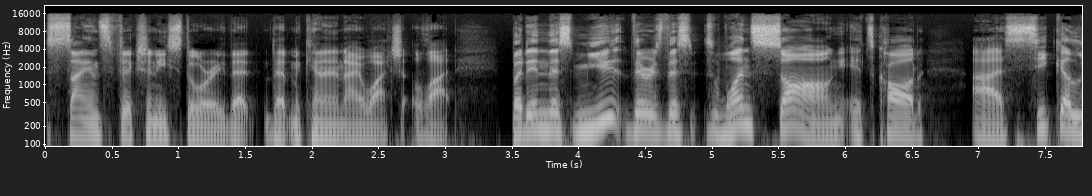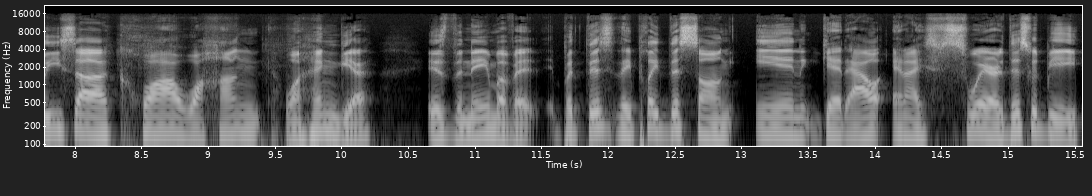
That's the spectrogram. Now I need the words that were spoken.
science fictiony story that that McKenna and I watch a lot. But in this mu- there's this one song. It's called uh, "Sikalisa Kwa Wahang- Wahanga" is the name of it. But this they played this song in Get Out, and I swear this would be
